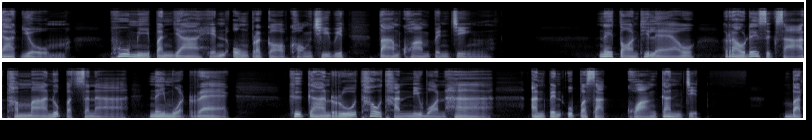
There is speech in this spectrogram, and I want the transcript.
ญาติโยม ผู้มีปัญญาเห็นองค์ประกอบของชีวิตตามความเป็นจริง ในตอนที่แล้ว เราได้ศึกษาธรรมานุปัสสนาในหมวดแรก คือการรู้เท่าทันนิวรณ์ห้าอันเป็นอุปสรรคขวางกั้นจิต บัด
